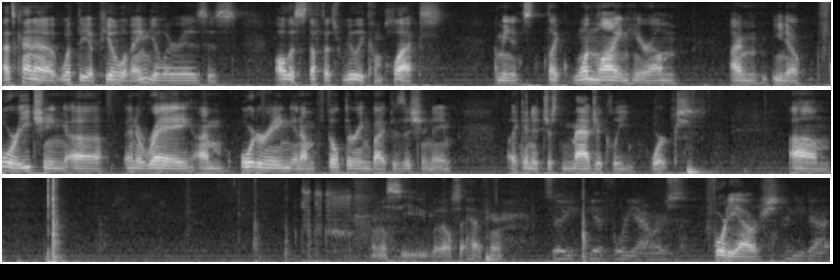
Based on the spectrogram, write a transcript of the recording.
That's kind of what the appeal of Angular is is all this stuff that's really complex. I mean, it's like one line here. I'm I'm you know for eaching uh, an array. I'm ordering and I'm filtering by position name, like and it just magically works. Um, let me see what else I have here. So you, have 40 hours, Forty hours. and you got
